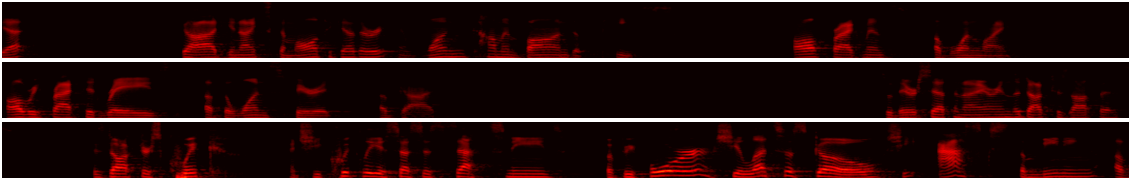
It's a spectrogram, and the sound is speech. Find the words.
Yet, God unites them all together in one common bond of peace, all fragments of one life, all refracted rays of the one Spirit of God. So there, Seth and I are in the doctor's office. His doctor's quick and she quickly assesses Seth's needs. But before she lets us go, she asks the meaning of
